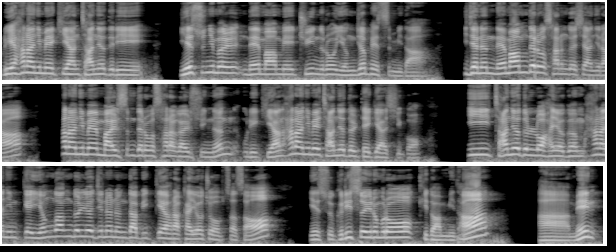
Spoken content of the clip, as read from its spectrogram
우리 하나님의 귀한 자녀들이 예수님을 내 마음의 주인으로 영접했습니다. 이제는 내 마음대로 사는 것이 아니라 하나님의 말씀대로 살아갈 수 있는 우리 귀한 하나님의 자녀들 되게 하시고 이 자녀들로 하여금 하나님께 영광 돌려지는 응답 있게 허락하여 주옵소서 예수 그리스도 이름으로 기도합니다. 아멘.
